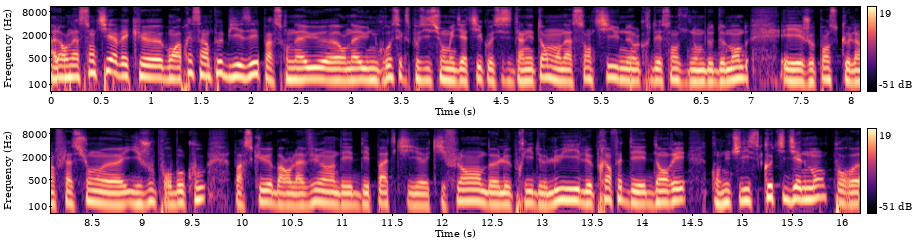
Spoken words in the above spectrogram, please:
Alors on a senti avec euh, bon après c'est un peu biaisé parce qu'on a eu euh, a eu une grosse exposition médiatique aussi ces derniers temps, mais on a senti une recrudescence du nombre de demandes et je pense que l'inflation euh, y joue pour beaucoup parce que bah, on l'a vu hein, des, des pâtes qui, qui flambent, le prix de l'huile, le prix en fait des denrées qu'on utilise quotidiennement pour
